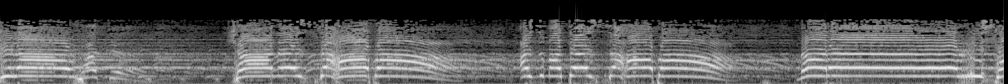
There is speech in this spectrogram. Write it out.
خلافت۔ شان صحابہ، عظمت صحابہ، نعرہ رسالت۔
